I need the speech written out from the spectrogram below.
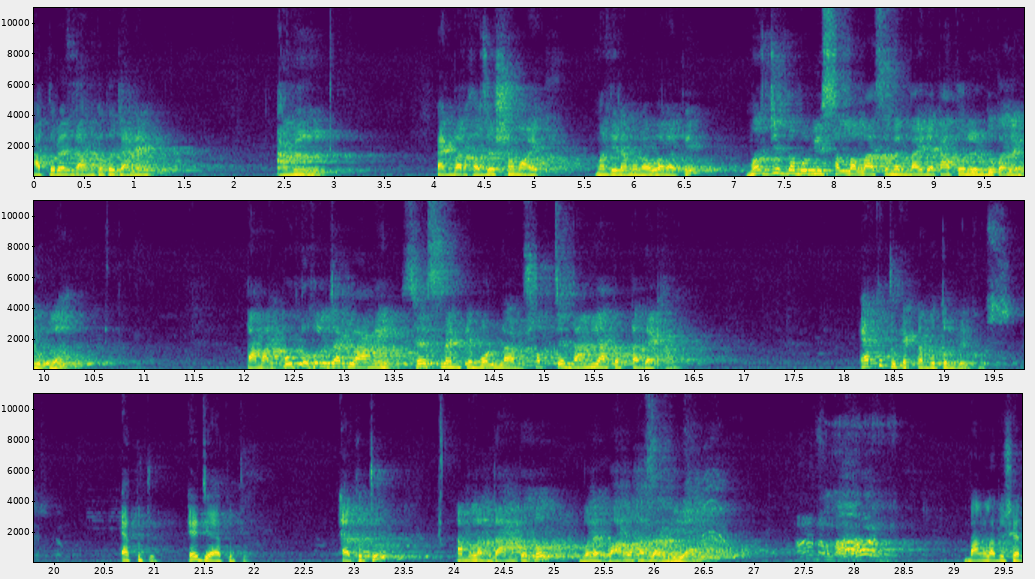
আতরের দাম কত জানেন? আমি একবার হজের সময় মাদিনা মোনাওয়ারাতে মসজিদ নবী সাল্লাহ আসলামের বাইরে কাতরের দোকানে ঢুকলাম। আমার কৌতূহল জাগলো, আমি সেলসম্যানকে বললাম, সবচেয়ে দামি আতরটা দেখান। এতটুক একটা বোতল বের করছে। এতটুক, এই যে এতটুক। এতটুক, আমলার দাম কত? বলে বারো হাজার রিয়াল। বাংলাদেশের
